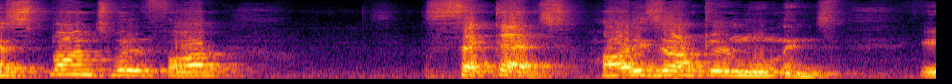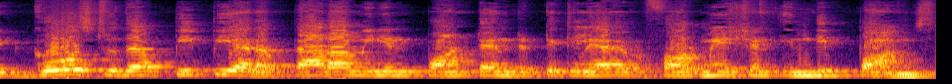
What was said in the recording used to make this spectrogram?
responsible for saccades horizontal movements it goes to the PPR, paramedian pontine reticular formation in the pons.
